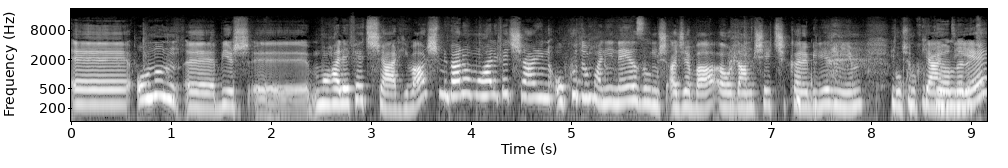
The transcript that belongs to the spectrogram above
E, onun e, bir e, muhalefet şerhi var. Şimdi ben o muhalefet şerhini okudum. Hani ne yazılmış acaba? Oradan bir şey çıkarabilir miyim? Hukuk hukuken yolları diye.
